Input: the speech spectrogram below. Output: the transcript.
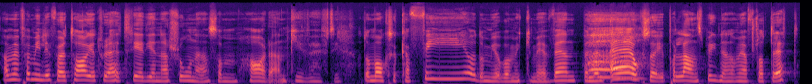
ja men familjeföretag, jag tror det här är tredje generationen som har den. Gud vad häftigt. De har också café och de jobbar mycket med event, men den är också på landsbygden om jag har förstått rätt,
